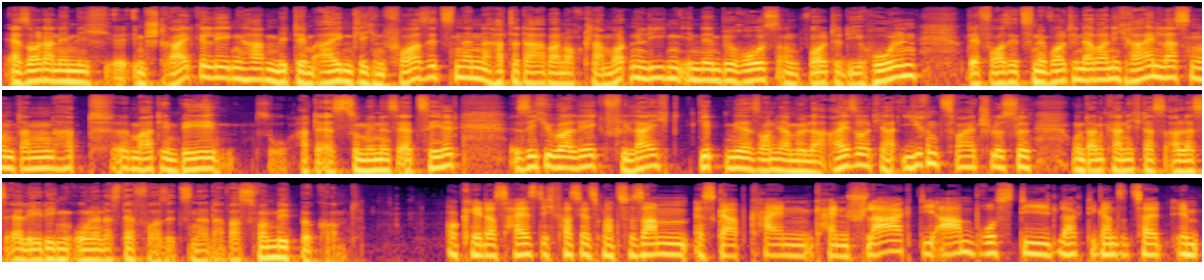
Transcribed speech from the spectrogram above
Er soll da nämlich äh, im Streit gelegen haben mit dem eigentlichen Vorsitzenden, hatte da aber noch Klamotten liegen in den Büros und wollte die holen. Der Vorsitzende wollte ihn aber nicht reinlassen und dann hat äh, Martin B so hat er es zumindest erzählt, sich überlegt, vielleicht gibt mir Sonja Müller-Eisold ja ihren Zweitschlüssel und dann kann ich das alles erledigen, ohne dass der Vorsitzende da was von mitbekommt. Okay, das heißt, ich fasse jetzt mal zusammen, es gab keinen, keinen Schlag, die Armbrust, die lag die ganze Zeit im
